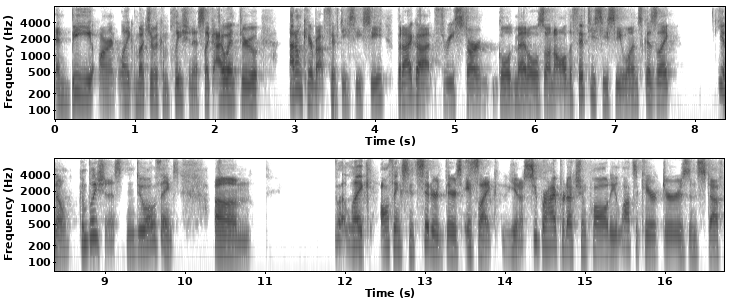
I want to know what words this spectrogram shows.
and b aren't like much of a completionist, like I went through. I don't care about 50 cc, but I got three star gold medals on all the 50 cc ones because like, you know, completionist and do all the things. Um, but like all things considered there's it's like you know super high production quality lots of characters and stuff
